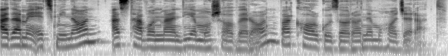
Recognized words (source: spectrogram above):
عدم اطمینان از توانمندی مشاوران و کارگزاران مهاجرت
